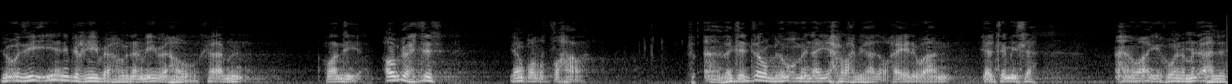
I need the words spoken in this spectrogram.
يؤذي يعني بغيبة أو نميمة أو كلام رديء أو يحدث ينقض الطهارة. فجدر بالمؤمن أن يفرح بهذا الخير وأن يلتمسه وأن يكون من أهله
